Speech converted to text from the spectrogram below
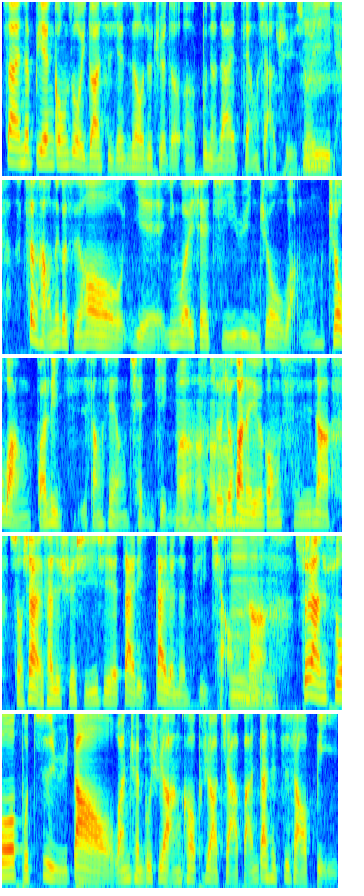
在那边工作一段时间之后，就觉得呃，不能再这样下去，所以正好那个时候也因为一些机遇，就往就往管理职。方向前进，所以就换了一个公司。那手下也开始学习一些代理带人的技巧。那虽然说不至于到完全不需要 uncle 不需要加班，但是至少比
